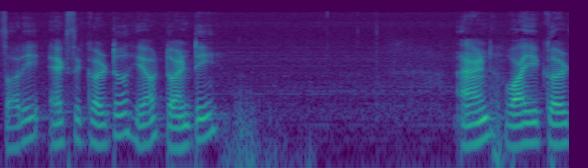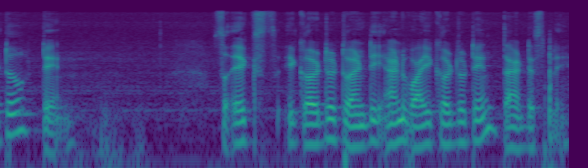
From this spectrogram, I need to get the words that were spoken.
sorry x equal to here 20 and y equal to 10 so x equal to 20 and y equal to 10 that display.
